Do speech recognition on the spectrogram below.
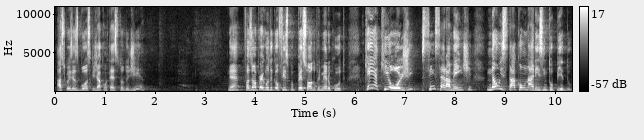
as coisas boas que já acontecem todo dia? Né? Fazer uma pergunta que eu fiz para o pessoal do primeiro culto. Quem aqui hoje, sinceramente, não está com o nariz entupido?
